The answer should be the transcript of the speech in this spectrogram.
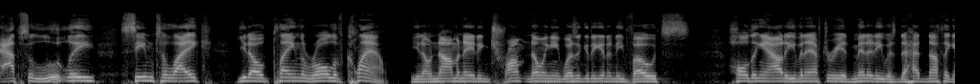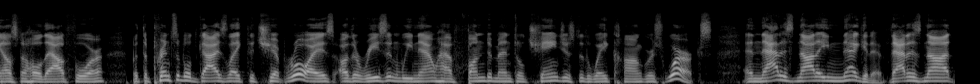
absolutely seemed to like, you know, playing the role of clown, you know, nominating Trump knowing he wasn't going to get any votes, holding out even after he admitted he was had nothing else to hold out for. But the principled guys like the Chip Roys are the reason we now have fundamental changes to the way Congress works. And that is not a negative. That is not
